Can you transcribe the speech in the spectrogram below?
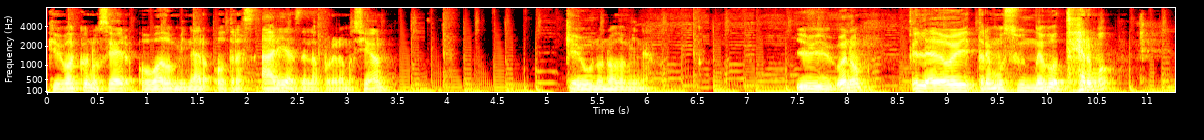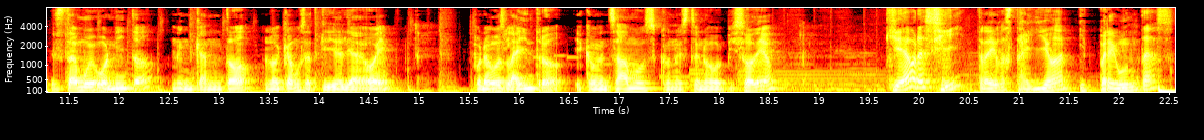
que va a conocer o va a dominar otras áreas de la programación que uno no domina. Y bueno, el día de hoy tenemos un nuevo termo. Está muy bonito, me encantó lo que vamos a adquirir el día de hoy. Ponemos la intro y comenzamos con este nuevo episodio que ahora sí traigo hasta guion y preguntas.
